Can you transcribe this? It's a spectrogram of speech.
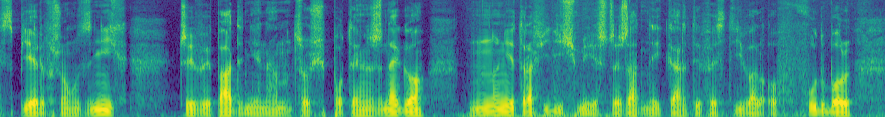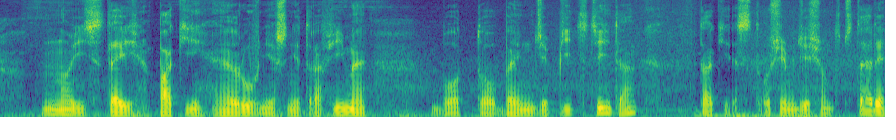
z pierwszą z nich. Czy wypadnie nam coś potężnego? No nie trafiliśmy jeszcze żadnej karty Festival of Football. No i z tej paki również nie trafimy, bo to będzie Pitti, tak? Tak jest, 84.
